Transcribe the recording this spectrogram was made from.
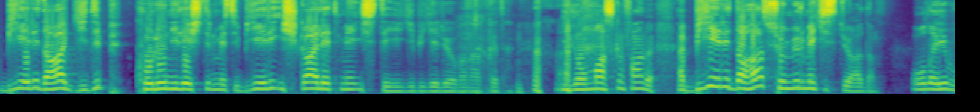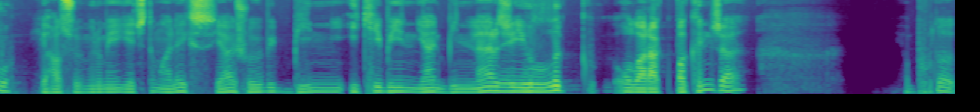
bir yeri daha gidip kolonileştirmesi, bir yeri işgal etme isteği gibi geliyor bana hakikaten. Elon Musk'ın falan böyle. Ha, bir yeri daha sömürmek istiyor adam. Olayı bu. Ya sömürmeyi geçtim Alex. Ya şöyle bir bin, iki bin yani binlerce yıllık olarak bakınca ya burada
